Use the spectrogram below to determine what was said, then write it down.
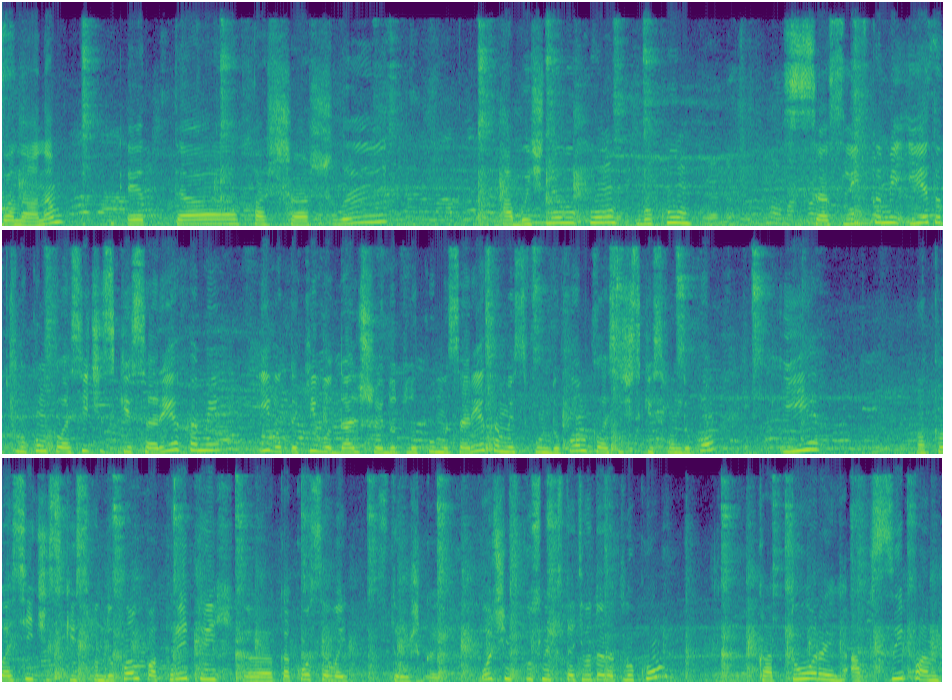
бананом, это хашашлы, обычный лукум, лукум со сливками. И этот лукум классический с орехами. И вот такие вот дальше идут лукумы с орехами, с фундуком, классический с фундуком. И э, классический с фундуком, покрытый э, кокосовой стружкой. Очень вкусный, кстати, вот этот лукум, который обсыпан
